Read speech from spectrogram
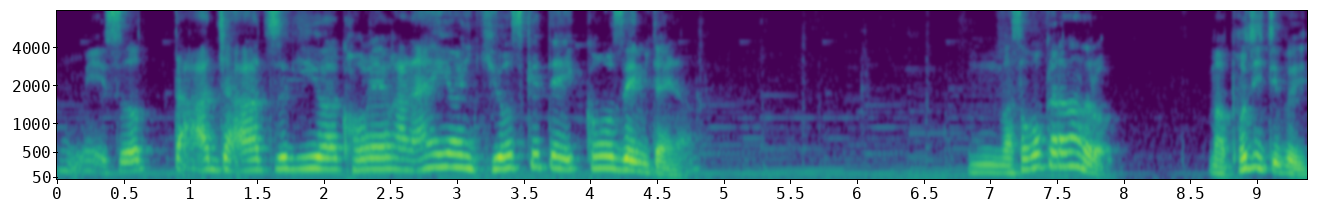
ミスった。じゃあ次はこれがないように気をつけていこうぜ、みたいな。うん、まあそこからなんだろう。まあポジティブに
